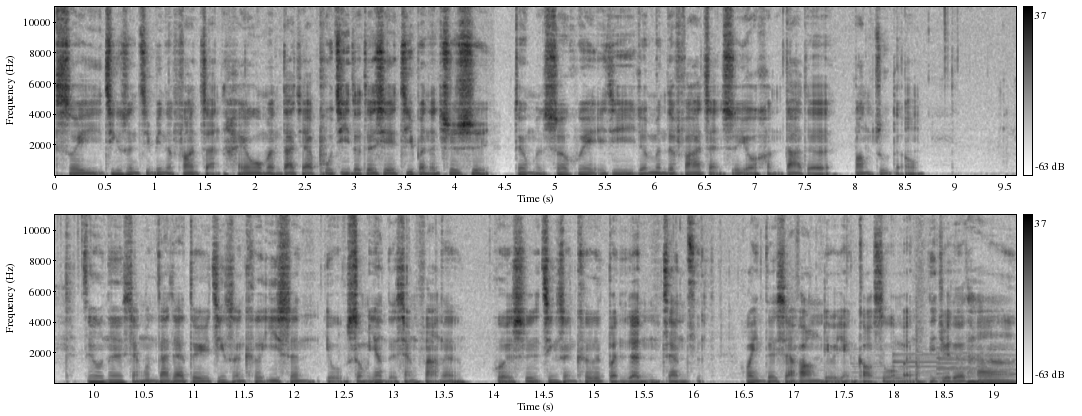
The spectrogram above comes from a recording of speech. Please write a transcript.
所以，精神疾病的发展，还有我们大家普及的这些基本的知识，对我们社会以及人们的发展是有很大的帮助的哦。最后呢，想问大家，对于精神科医生有什么样的想法呢？或者是精神科本人这样子，欢迎在下方留言告诉我们，你觉得他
